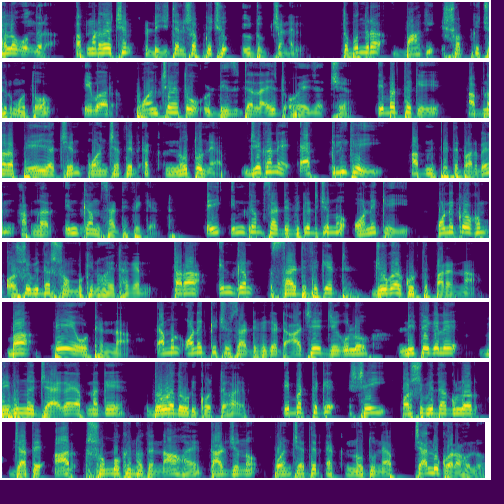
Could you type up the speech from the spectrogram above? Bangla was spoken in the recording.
হ্যালো বন্ধুরা, আপনারা দেখছেন ডিজিটাল সবকিছু ইউটিউব চ্যানেল। তো বন্ধুরা, বাকি সবকিছুর মতো এবার পঞ্চায়েতও ডিজিটালাইজড হয়ে যাচ্ছে। এবার থেকে আপনারা পেয়ে যাচ্ছেন পঞ্চায়েতের এক নতুন অ্যাপ, যেখানে এক ক্লিকেই আপনি পেতে পারবেন আপনার ইনকাম সার্টিফিকেট। এই ইনকাম সার্টিফিকেটের জন্য অনেকেই অনেক রকম অসুবিধার সম্মুখীন হয়ে থাকেন। তারা ইনকাম সার্টিফিকেট জোগাড় করতে পারেন না বা পেয়ে ওঠেন না। এমন অনেক কিছু সার্টিফিকেট আছে যেগুলো নিতে গেলে বিভিন্ন জায়গায় আপনাকে দৌড়াদৌড়ি করতে হয়। এবার থেকে সেই অসুবিধাগুলোর যাতে আর সম্মুখীন হতে না হয়, তার জন্য পঞ্চায়েতের এক নতুন অ্যাপ চালু করা হলো।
